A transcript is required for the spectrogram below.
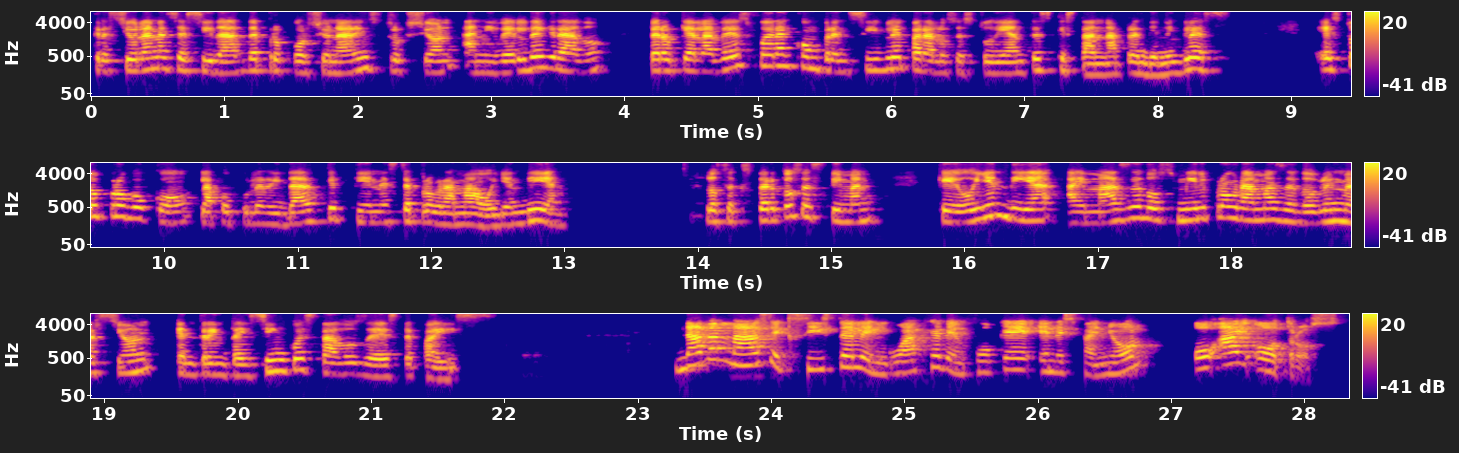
creció la necesidad de proporcionar instrucción a nivel de grado, pero que a la vez fuera comprensible para los estudiantes que están aprendiendo inglés. Esto provocó la popularidad que tiene este programa hoy en día. Los expertos estiman que hoy en día hay más de 2.000 programas de doble inmersión en 35 estados de este país. ¿Nada más existe el lenguaje de enfoque en español o hay otros?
